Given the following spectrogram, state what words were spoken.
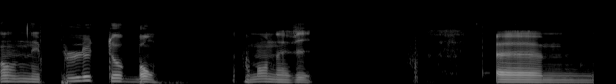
On est plutôt bon. À mon avis. Euh...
